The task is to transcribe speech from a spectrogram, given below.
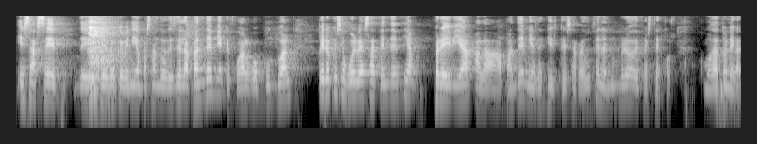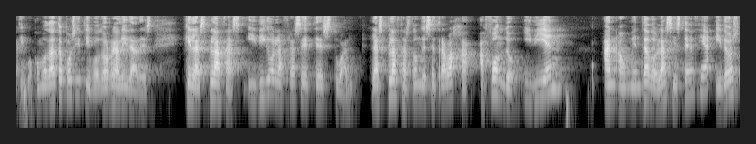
esa sed de, de lo que venía pasando desde la pandemia, que fue algo puntual, pero que se vuelve a esa tendencia previa a la pandemia, es decir, que se reduce en el número de festejos, como dato negativo. Como dato positivo, dos realidades, que las plazas, y digo la frase textual, las plazas donde se trabaja a fondo y bien han aumentado la asistencia y dos,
